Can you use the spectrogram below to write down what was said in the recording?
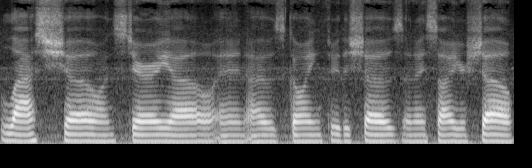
last show on stereo, and I was going through the shows and I saw your show.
